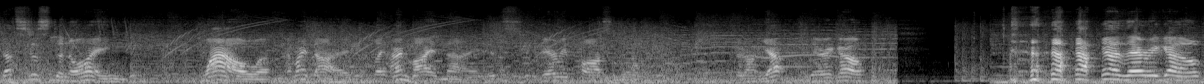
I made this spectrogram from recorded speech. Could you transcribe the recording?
That's just annoying. Wow, I might die. Like, I might die. It's very possible. Yep, there we go. there we go.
